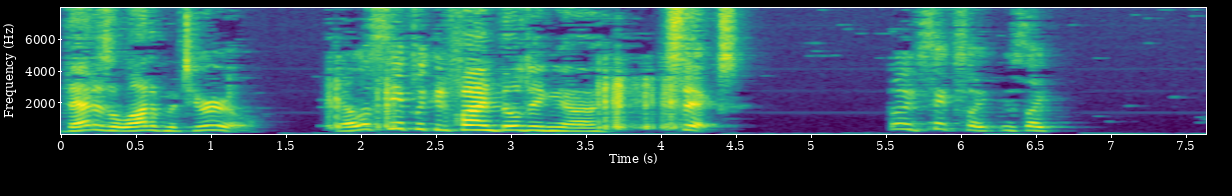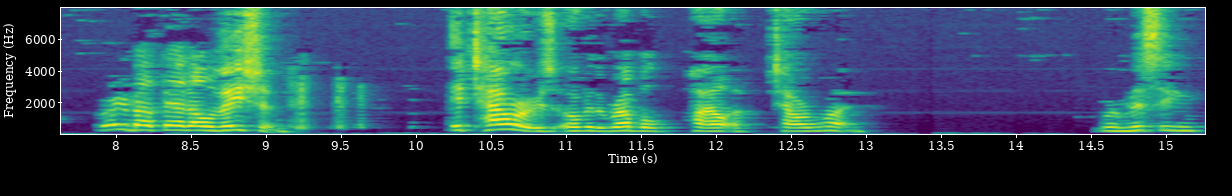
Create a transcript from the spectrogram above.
That is a lot of material. Now let's see if we can find building uh, six. Building six like, is like right about that elevation. It towers over the rubble pile of Tower One. We're missing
